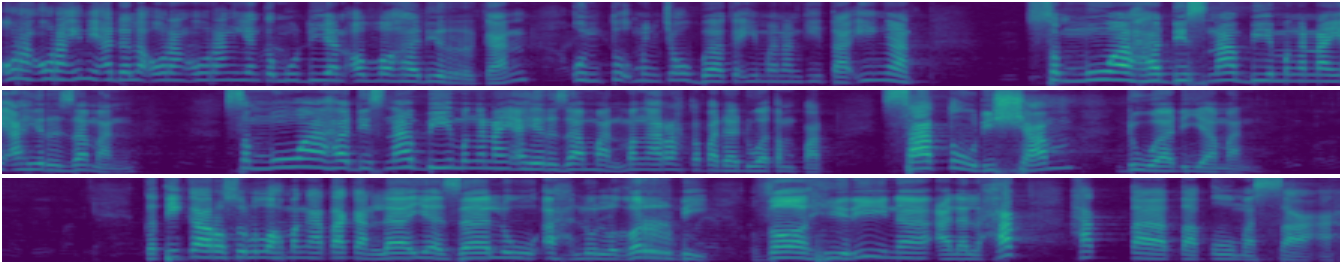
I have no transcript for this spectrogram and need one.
orang-orang ini adalah orang-orang yang kemudian Allah hadirkan untuk mencoba keimanan kita. Ingat, semua hadis Nabi mengenai akhir zaman semua hadis Nabi mengenai akhir zaman mengarah kepada dua tempat. Satu di Syam, dua di Yaman. Ketika Rasulullah mengatakan la yazalu ahlul gharbi zahirina alal haq hatta taqumas sa'ah.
